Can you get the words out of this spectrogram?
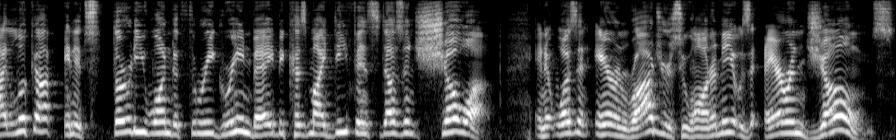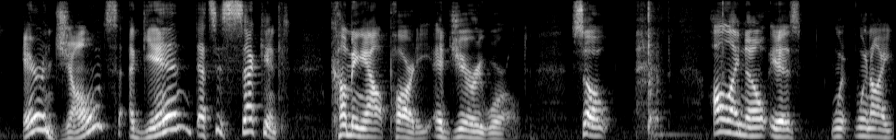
I look up and it's 31 to 3 Green Bay because my defense doesn't show up. And it wasn't Aaron Rodgers who haunted me, it was Aaron Jones. Aaron Jones? Again? That's his second coming out party at Jerry World. So all I know is when, when I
